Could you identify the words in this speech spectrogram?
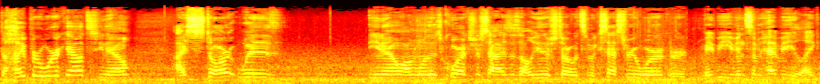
The hyper workouts, you know, I start with you know, on one of those core exercises, I'll either start with some accessory work or maybe even some heavy, like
